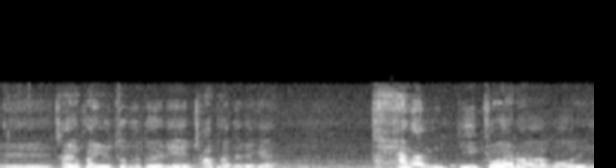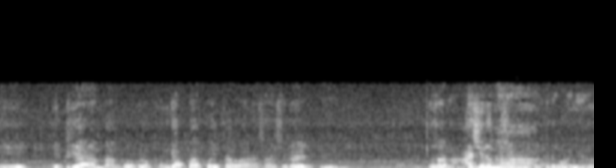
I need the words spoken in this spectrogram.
이 자유파 유튜브들이 좌파들에게 다양한 이 교활하고 이, 이 비열한 방법으로 공격받고 있다고 하는 사실을 음. 우선 아시는 것이 아 그렇군요.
